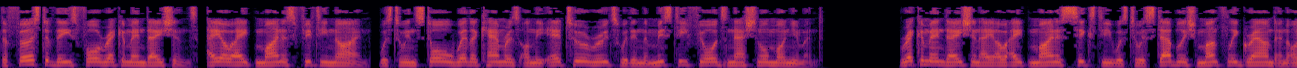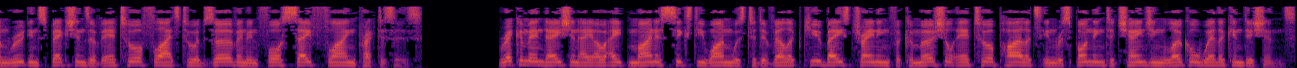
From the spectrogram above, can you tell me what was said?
The first of these four recommendations, A08-59, was to install weather cameras on the air tour routes within the Misty Fjords National Monument. Recommendation A08-60 was to establish monthly ground and en route inspections of air tour flights to observe and enforce safe flying practices. Recommendation A08-61 was to develop cue-based training for commercial air tour pilots in responding to changing local weather conditions.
